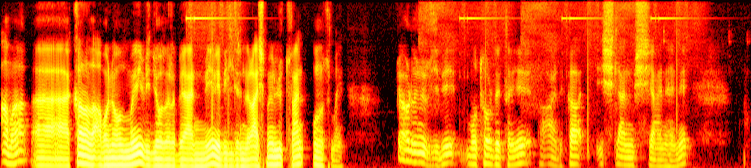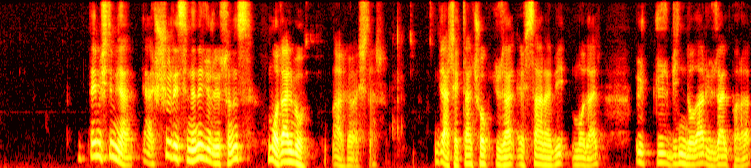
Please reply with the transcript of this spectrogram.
Ama e, kanala abone olmayı, videoları beğenmeyi ve bildirimleri açmayı lütfen unutmayın. Gördüğünüz gibi motor detayı harika işlenmiş yani hani. Demiştim ya, yani şu resimde ne görüyorsanız model bu arkadaşlar. Gerçekten çok güzel, efsane bir model. 300 bin dolar güzel para.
